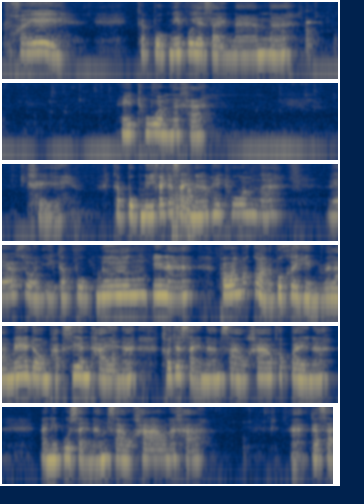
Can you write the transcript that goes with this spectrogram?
โอเคกระปุกนี้ปูจะใส่น้ำนะ ให้ท่วมนะคะโอเค กระปุกนี้ก็จะใส่น้ำให้ท่วมนะ แล้วส่วนอีกกระปุกหนึ่งนี่นะ เพราะว่าเมื่อก่อนปูเคยเห็นเวลาแม่ดองผักเสี้ยนไทยนะเขาจะใส่น้ำซาวข้าวเข้าไปนะ อันนี้ปูใส่น้ำซาวข้าวนะคะอะก็ใส่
